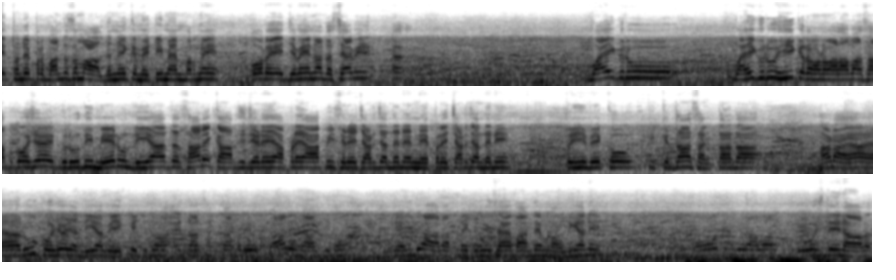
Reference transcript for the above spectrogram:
ਇੱਥੋਂ ਦੇ ਪ੍ਰਬੰਧ ਸੰਭਾਲਦੇ ਨੇ ਕਮੇਟੀ ਮੈਂਬਰ ਨੇ। ਔਰ ਜਿਵੇਂ ਇਹਨਾਂ ਦੱਸਿਆ ਵੀ ਵਾਹਿਗੁਰੂ ਵਾਹਿਗੁਰੂ ਹੀ ਕਰਾਉਣ ਵਾਲਾ ਵਾ ਸਭ ਕੁਝ ਗੁਰੂ ਦੀ ਮਿਹਰ ਹੁੰਦੀ ਆ ਤੇ ਸਾਰੇ ਕਾਰਜ ਜਿਹੜੇ ਆਪਣੇ ਆਪ ਹੀ ਸਿਰੇ ਚੜ ਜਾਂਦੇ ਨੇ, ਨੇਪਰੇ ਚੜ ਜਾਂਦੇ ਨੇ। ਤੁਸੀਂ ਵੇਖੋ ਕਿ ਕਿੱਦਾਂ ਸੰਗਤਾਂ ਦਾ ਹੜ ਆਇਆ ਹੋਇਆ, ਰੂਹ ਖੁਸ਼ ਹੋ ਜਾਂਦੀ ਆ ਵੇਖ ਕੇ ਜਦੋਂ ਇਦਾਂ ਸੰਗਤਾਂ ਬੜੇ ਉਤਸ਼ਾਹ ਦੇ ਨਾਲ ਜਦੋਂ ਦਿਨ ਦਿਹਾੜ ਆਪਣੇ ਗੁਰੂ ਸਾਹਿਬਾਨ ਦੇ ਮਨਾਉਂਦੀਆਂ ਨੇ। ਬਹੁਤ ਜਿਹੜਾ ਵਾ ਜੋਸ਼ ਦੇ ਨਾਲ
